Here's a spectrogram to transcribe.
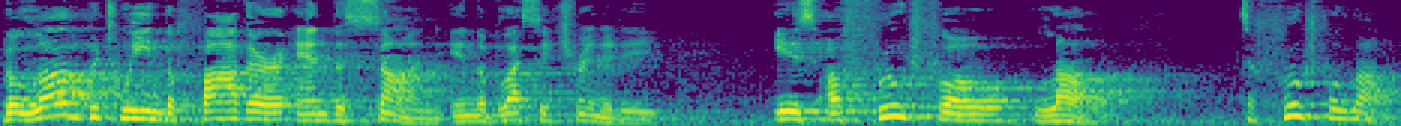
The love between the Father and the Son in the Blessed Trinity is a fruitful love. It's a fruitful love.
